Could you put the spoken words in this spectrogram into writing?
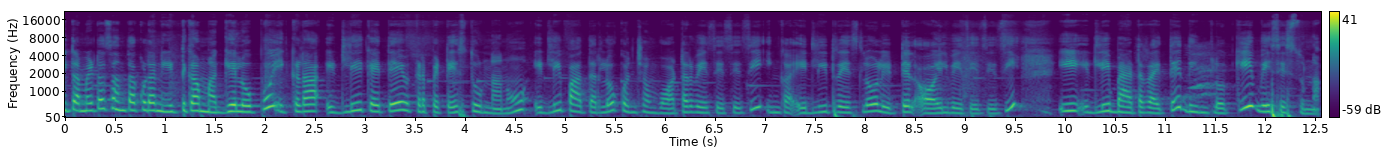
ఈ టమాటోస్ అంతా కూడా నీట్గా మగ్గేలోపు ఇక్కడ ఇడ్లీకి అయితే ఇక్కడ పెట్టేస్తున్నాను ఇడ్లీ పాత్రలో కొంచెం వాటర్ వేసేసేసి ఇంకా ఇడ్లీ ట్రేస్లో లిటిల్ ఆయిల్ వేసేసేసి ఈ ఇడ్లీ బ్యాటర్ అయితే దీంట్లోకి వేసేస్తున్నా.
